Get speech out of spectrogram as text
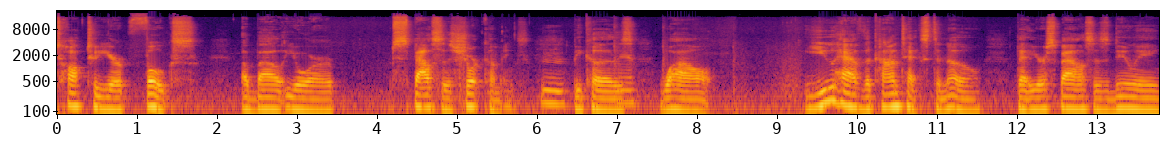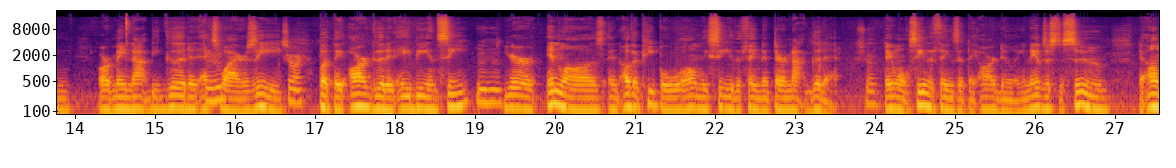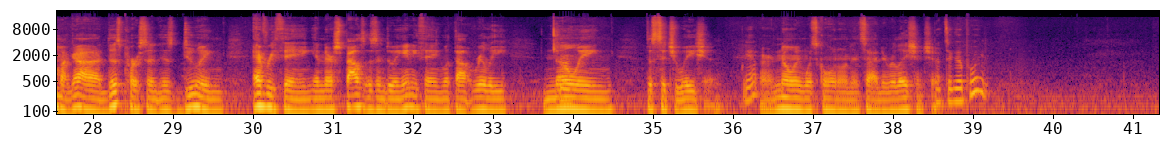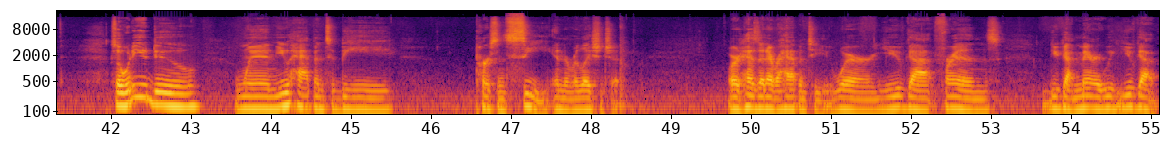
talk to your folks about your spouse's shortcomings Mm-hmm. because Yeah. while you have the context to know that your spouse is doing or may not be good at X, Mhm. Y, or Z, Sure. but they are good at A, B, and C, Mm-hmm. your in laws and other people will only see the thing that they're not good at. Sure. They won't see the things that they are doing. And they'll just assume that, oh my God, this person is doing everything and their spouse isn't doing anything without really knowing the situation Yep. or knowing what's going on inside the relationship. That's a good point. So, what do you do when you happen to be person C in the relationship? Or has that ever happened to you where you've got friends, you've got married, we- you've got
